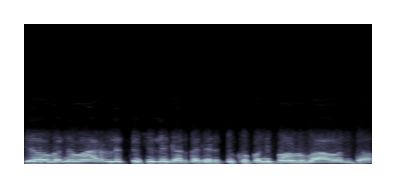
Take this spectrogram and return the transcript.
के हो भने उहाँहरूले त्यसैले गर्दाखेरि दुःख पनि पाउनु भयो नि त।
